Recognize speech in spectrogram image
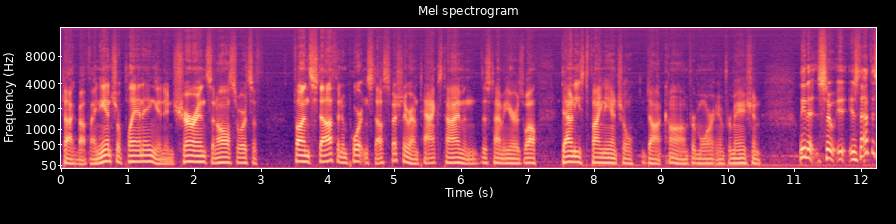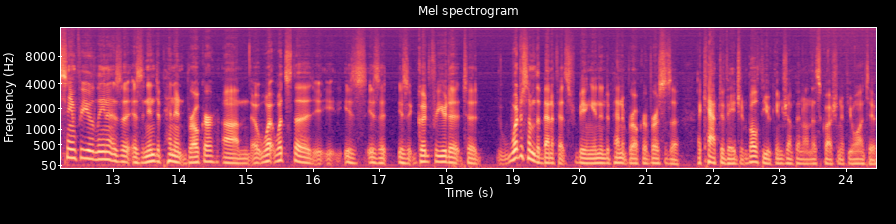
Talking about financial planning and insurance and all sorts of fun stuff and important stuff, especially around tax time and this time of year as well. DownEastFinancial.com for more information. Lena, so is that the same for you, Lena, as, a, as an independent broker? Um, what, what's the is is it is it good for you to, to what are some of the benefits for being an independent broker versus a, a captive agent? Both of you can jump in on this question if you want to.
